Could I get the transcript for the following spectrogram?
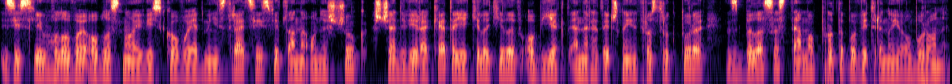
Зі слів голови обласної військової адміністрації Світлана Онищук, ще дві ракети, які летіли в об'єкт енергетичної інфраструктури, збила систему протиповітряної оборони.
